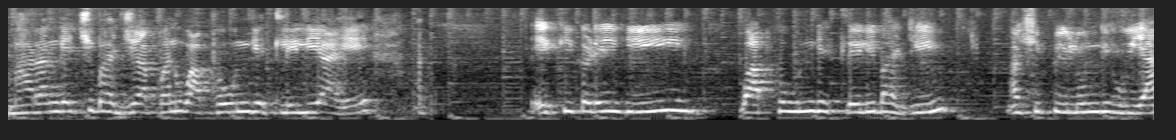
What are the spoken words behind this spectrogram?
भारांग्याची भाजी आपण वाफवून घेतलेली आहे. एकीकडे ही वाफवून घेतलेली भाजी अशी पिलून घेऊया.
